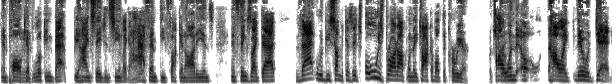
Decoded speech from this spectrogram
and Paul Mhm. kept looking back behind stage and seeing like a half empty fucking audience and things like that. That would be something because it's always brought up when they talk about the career. That's how true. when they, oh, how like they were dead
